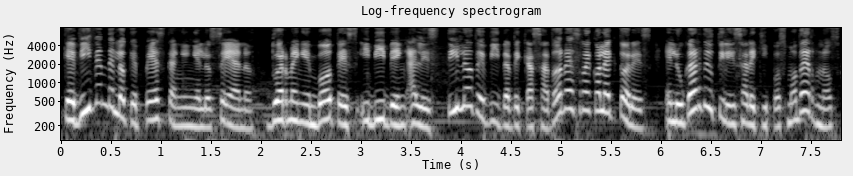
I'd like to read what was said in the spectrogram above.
que viven de lo que pescan en el océano, duermen en botes y viven al estilo de vida de cazadores-recolectores. En lugar de utilizar equipos modernos,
